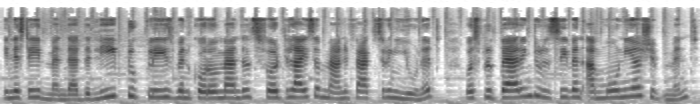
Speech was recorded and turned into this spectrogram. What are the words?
in a statement that the leak took place when Coromandel's fertilizer manufacturing unit was preparing to receive an ammonia shipment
